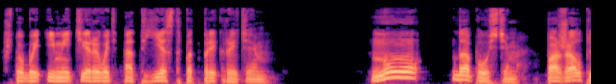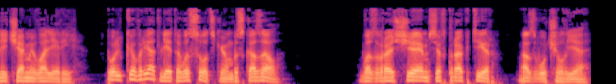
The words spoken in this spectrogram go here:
чтобы имитировать отъезд под прикрытием». «Ну, допустим», — пожал плечами Валерий. «Только вряд ли это Высоцкий, он бы сказал». «Возвращаемся в трактир», — озвучил я.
